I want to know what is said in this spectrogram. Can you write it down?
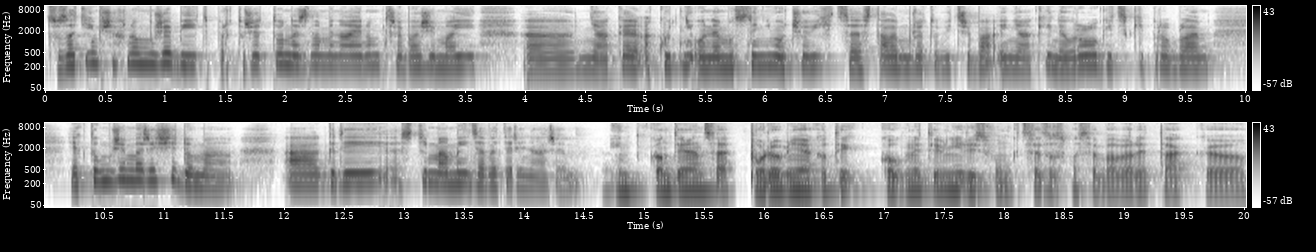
Co zatím všechno může být, protože to neznamená jenom třeba, že mají e, nějaké akutní onemocnění močových cest, ale může to být třeba i nějaký neurologický problém. Jak to můžeme řešit doma a kdy s tím máme jít za veterinářem? Inkontinence, podobně jako ty kognitivní dysfunkce, co jsme se bavili, tak eh,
